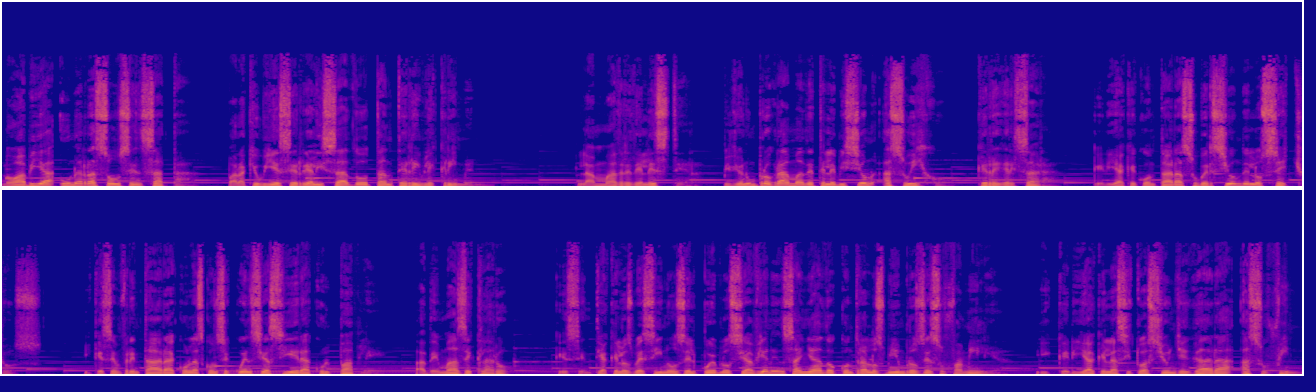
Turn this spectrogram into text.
No había una razón sensata para que hubiese realizado tan terrible crimen. La madre de Lester pidió en un programa de televisión a su hijo que regresara. Quería que contara su versión de los hechos y que se enfrentara con las consecuencias si era culpable. Además declaró que sentía que los vecinos del pueblo se habían ensañado contra los miembros de su familia y quería que la situación llegara a su fin.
